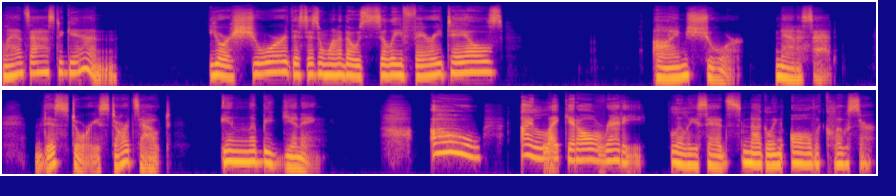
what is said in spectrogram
Lance asked again. You're sure this isn't one of those silly fairy tales? I'm sure, Nana said. This story starts out in the beginning. Oh, I like it already, Lily said, snuggling all the closer.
